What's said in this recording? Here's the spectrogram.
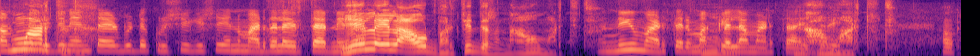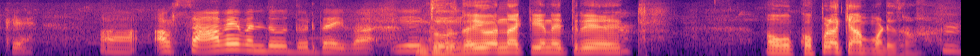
ಕಮ್ಮಿ ಮಾಡ್ತೀನಿ ಅಂತ ಹೇಳ್ಬಿಟ್ಟು ಕೃಷಿ ಗಿಷಿ ಏನು ಮಾಡ್ದಲ್ಲ ಇರ್ತಾರೆ ನೀವು? ಇಲ್ಲ ಇಲ್ಲ ಅವ್ರು ಬರ್ತಿದ್ದಿಲ್ಲ ನಾವು ಮಾಡ್ತಿದ್ವಿ. ನೀವು ಮಾಡ್ತಾರೆ ಮಕ್ಕಳೆಲ್ಲ ಮಾಡ್ತಾ ನಾವು ಇದ್ರಿ ಮಾಡ್ತಿದ್ವಿ. ಓಕೆ ಅವ್ರ ಸಾವೇ ಒಂದು ದುರ್ದೈವ. ಹೇಗೆ? ದುರ್ದೈವ ಅನ್ನಕ್ಕೆ ಏನೈತ್ರಿ? ಅವು ಕೊಪ್ಪಳ ಕ್ಯಾಂಪ್ ಮಾಡಿದ್ರು ಅವ್ರು. ಹ್ಮ್.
